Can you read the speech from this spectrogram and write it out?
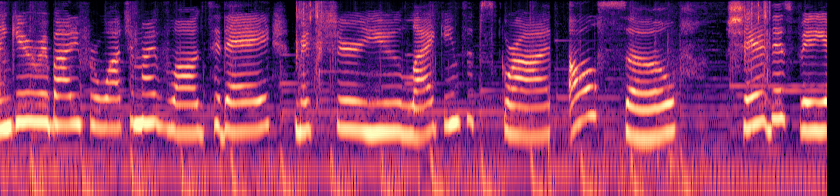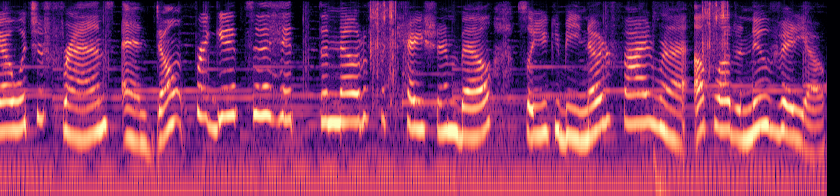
Thank you everybody for watching my vlog today. Make sure you like and subscribe. Also, share this video with your friends and don't forget to hit the notification bell so you can be notified when I upload a new video.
